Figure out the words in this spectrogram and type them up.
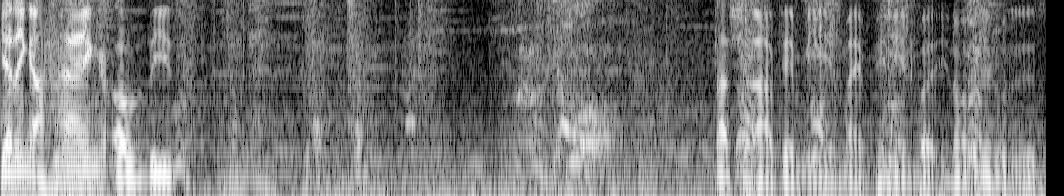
getting a hang of these. That shouldn't have hit me, in my opinion, but you know, it is what it is.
